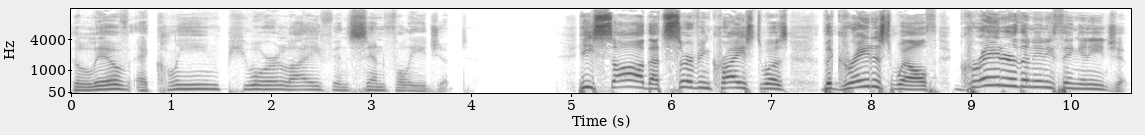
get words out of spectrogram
to live a clean, pure life in sinful Egypt. He saw that serving Christ was the greatest wealth, greater than anything in Egypt.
